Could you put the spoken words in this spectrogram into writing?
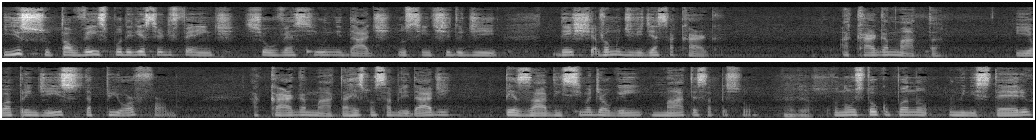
isso talvez poderia ser diferente se houvesse unidade no sentido de deixa, vamos dividir essa carga. A carga mata. E eu aprendi isso da pior forma. A carga mata, a responsabilidade pesada em cima de alguém mata essa pessoa. Deus. Eu não estou ocupando o ministério,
